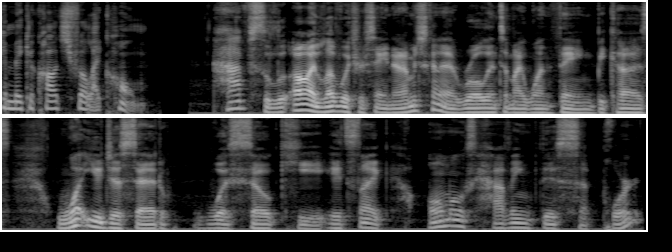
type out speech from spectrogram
can make your college feel like home. Absolutely. Oh, I love what you're saying. And I'm just going to roll into my one thing because what you just said was so key. It's like almost having this support,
